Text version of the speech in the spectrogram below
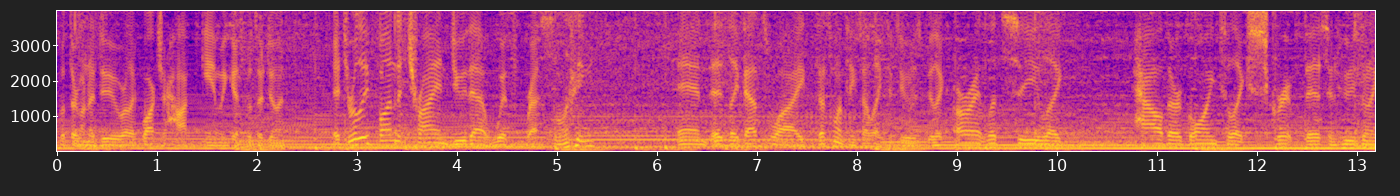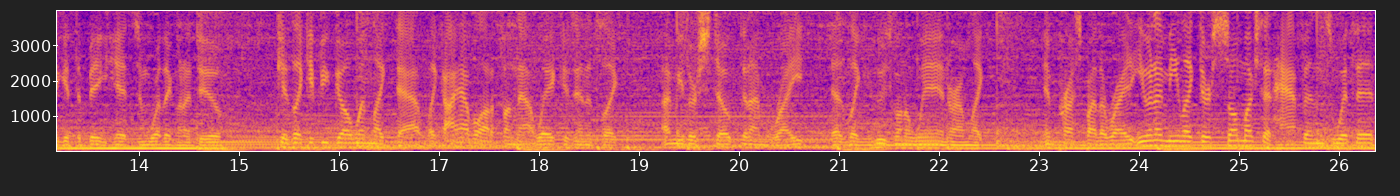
what they're gonna do, or like watch a hockey game and guess what they're doing. It's really fun to try and do that with wrestling, and it, like that's why that's one of the things I like to do is be like, all right, let's see like how they're going to like script this and who's gonna get the big hits and what they're gonna do. Because like if you go in like that, like I have a lot of fun that way. Because then it's like I'm either stoked that I'm right as like who's gonna win, or I'm like impressed by the writing. You know what I mean? Like there's so much that happens with it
